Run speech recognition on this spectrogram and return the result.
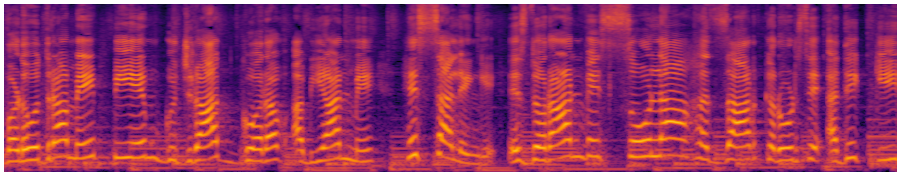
वडोदरा में पीएम गुजरात गौरव अभियान में हिस्सा लेंगे। इस दौरान वे सोलह हज़ार करोड़ से अधिक की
